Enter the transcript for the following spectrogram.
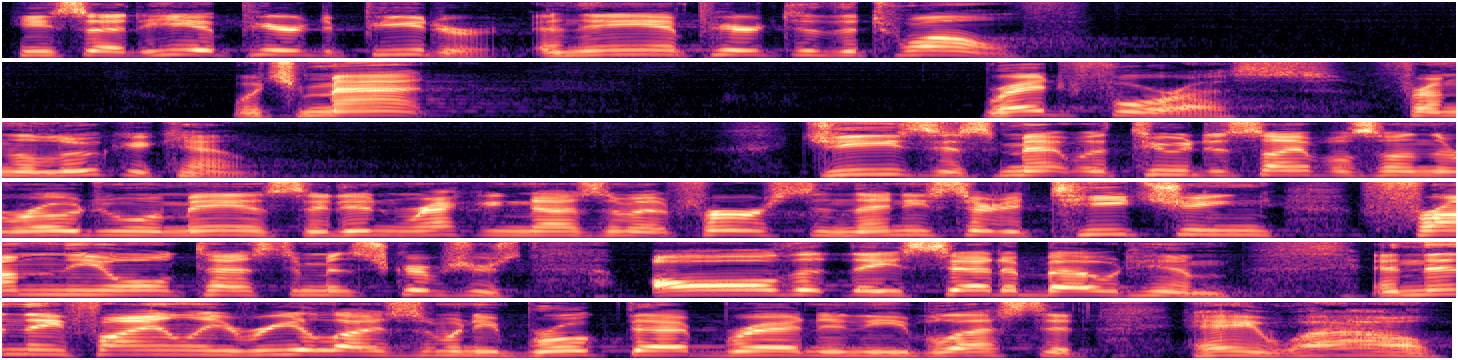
He said, he appeared to Peter, and then he appeared to the 12, which Matt read for us from the Luke account. Jesus met with two disciples on the road to Emmaus. They didn't recognize him at first, and then he started teaching from the Old Testament scriptures all that they said about him. And then they finally realized when he broke that bread and he blessed it hey, wow,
